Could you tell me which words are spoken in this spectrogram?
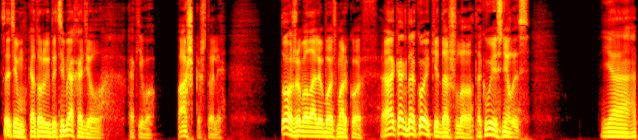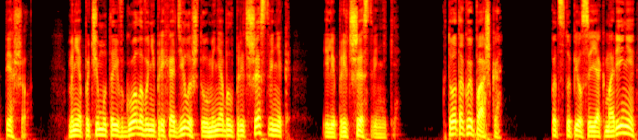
С этим, который до тебя ходил, как его, Пашка, что ли? Тоже была любовь-морковь. А когда койки дошло, так выяснилось...» Я опешил. Мне почему-то и в голову не приходило, что у меня был предшественник или предшественники. Кто такой Пашка? Подступился я к Марине,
